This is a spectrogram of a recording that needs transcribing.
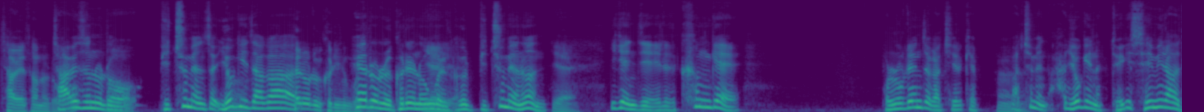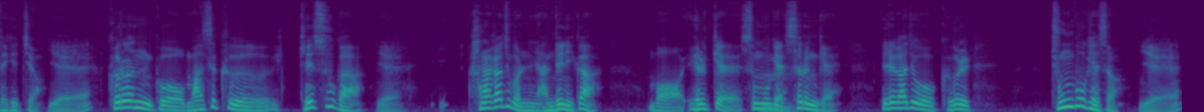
자외선으로 자외선으로 어. 비추면서 여기다가 어. 회로를 그리는. 회로를 그려 놓은 예, 걸 예. 그걸 비추면은 예. 이게 이제 예를 들어 큰게 볼로렌저 같이 이렇게 음. 맞추면 아, 여기는 되게 세밀하게 되겠죠. 예. 그런 그 마스크 개수가 예. 하나 가지고는 안 되니까 뭐 10개, 20개, 음. 30개 이래 가지고 그걸 중복해서 예.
